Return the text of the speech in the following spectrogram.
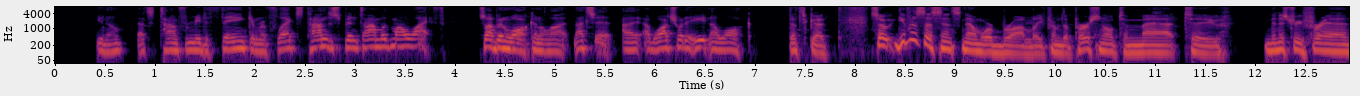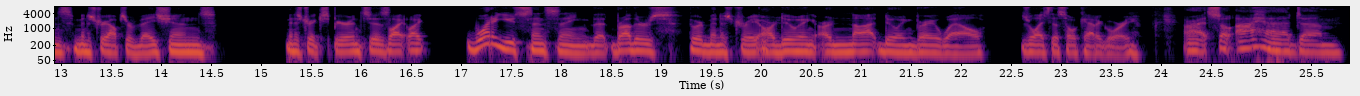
you know, that's time for me to think and reflect. It's time to spend time with my wife. So I've been walking a lot. That's it. I, I watch what I eat and I walk. That's good. So give us a sense now more broadly from the personal to Matt to ministry friends, ministry observations, ministry experiences. Like, like what are you sensing that brothers who are in ministry are doing or not doing very well as relates to this whole category? All right. So I had um,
